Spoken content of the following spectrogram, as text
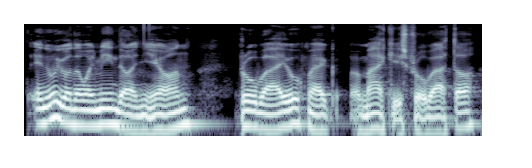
én úgy gondolom, hogy mindannyian próbáljuk, meg Mike is próbálta,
